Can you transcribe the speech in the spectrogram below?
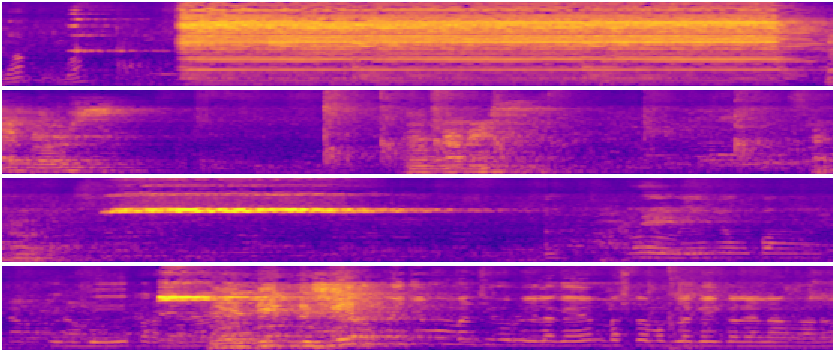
Black ba? Cyphers. For Ramis. Tackle. Oh, yun yung pang... NBA parang gano'n. 14 to shoot. Pwede mo man siguro ilagay yun, basta maglagay ka lang ng ano.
